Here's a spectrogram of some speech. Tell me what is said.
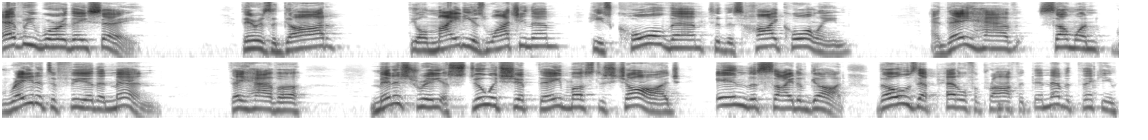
Every word they say, there is a God, the Almighty is watching them. He's called them to this high calling, And they have someone greater to fear than men. They have a ministry, a stewardship they must discharge in the sight of God. Those that peddle for profit, they're never thinking,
